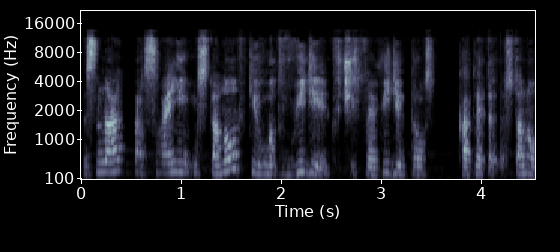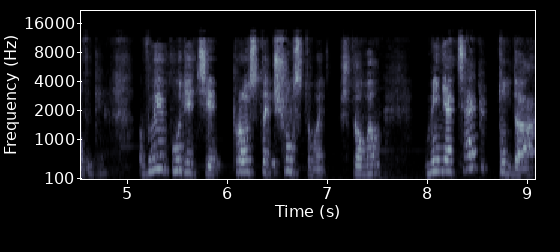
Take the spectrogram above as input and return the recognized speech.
знать про свои установки вот в виде, в чистом виде просто как это установки. Вы будете просто чувствовать, что вы, меня тянет туда,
